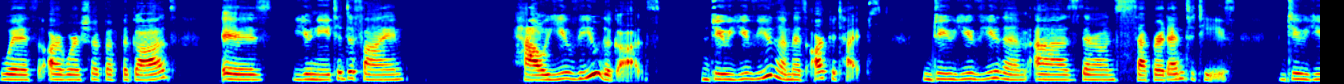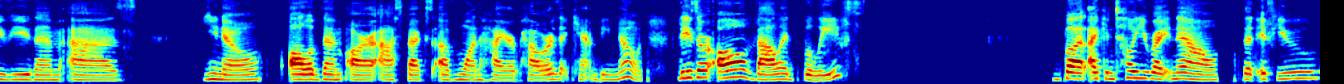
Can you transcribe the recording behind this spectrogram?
with our worship of the gods is you need to define how you view the gods. Do you view them as archetypes? Do you view them as their own separate entities? Do you view them as, you know, all of them are aspects of one higher power that can't be known? These are all valid beliefs. But I can tell you right now that if you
